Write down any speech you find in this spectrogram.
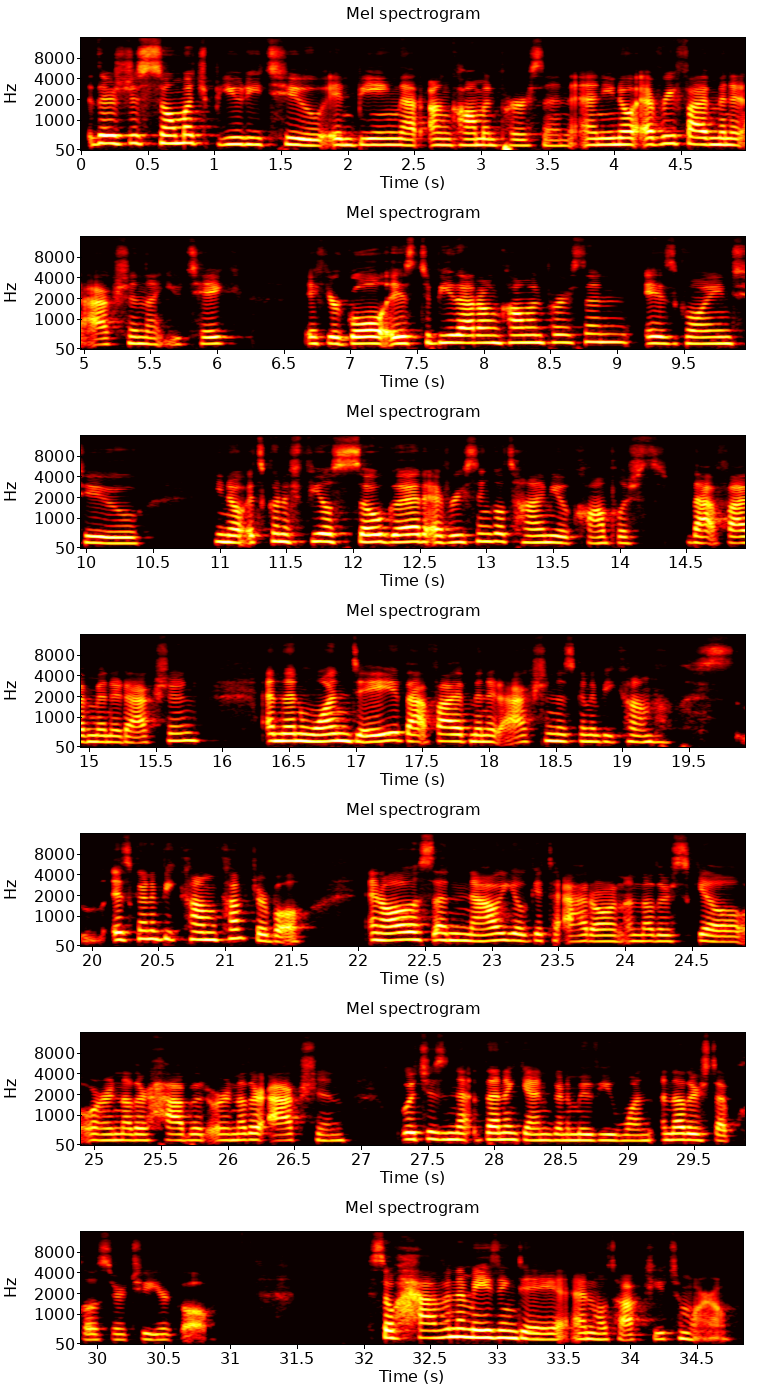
There's just so much beauty too in being that uncommon person. And, you know, every five minute action that you take, if your goal is to be that uncommon person, is going to, you know, it's going to feel so good every single time you accomplish that five minute action. And then one day that 5 minute action is going to become it's going to become comfortable. And all of a sudden now you'll get to add on another skill or another habit or another action which is ne- then again going to move you one another step closer to your goal. So have an amazing day and we'll talk to you tomorrow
